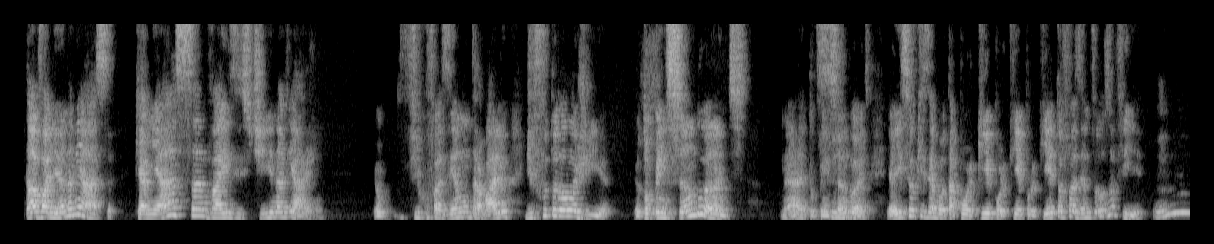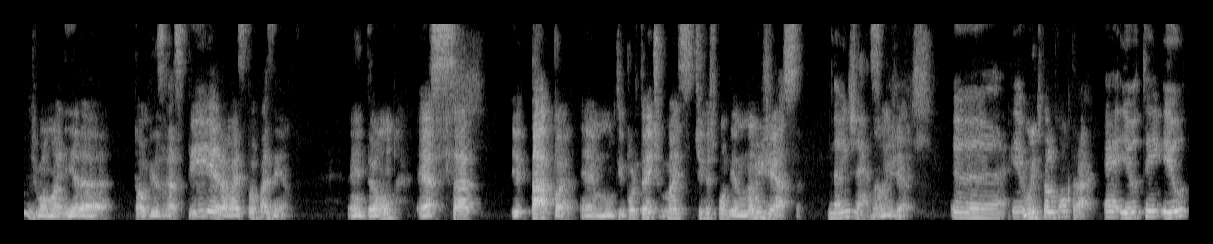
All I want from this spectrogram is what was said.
tá avaliando a ameaça. Que ameaça vai existir na viagem. Eu fico fazendo um trabalho de futurologia. Eu tô pensando antes, né? Tô pensando Sim. antes. E aí, se eu quiser botar porquê, porquê, porquê, tô fazendo filosofia Hum, de uma maneira talvez rasteira, mas estou fazendo. Então, essa etapa é muito importante, mas te respondendo, não engessa, não ingessa. não engessa. Ah, eu, Muito pelo contrário. é, eu tenho, eu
